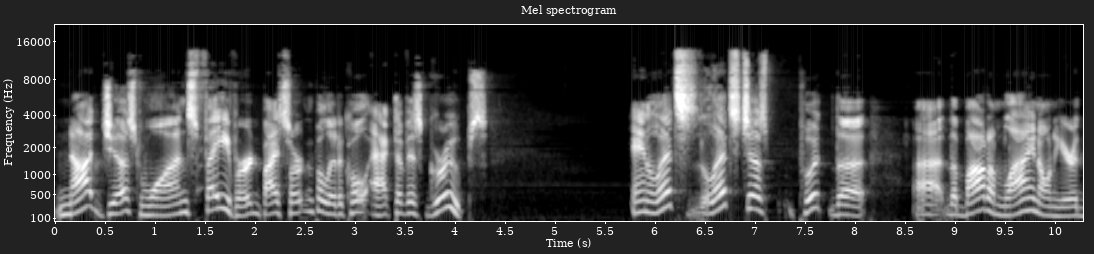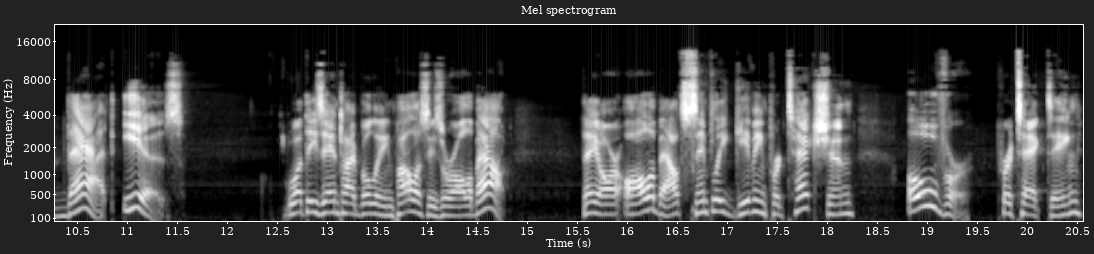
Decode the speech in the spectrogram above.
not just ones favored by certain political activist groups. And let's let's just put the uh, the bottom line on here. That is what these anti-bullying policies are all about. They are all about simply giving protection over protecting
